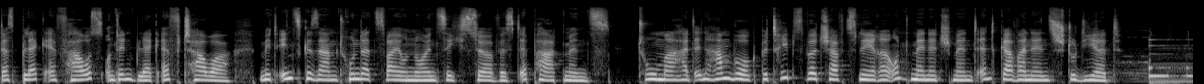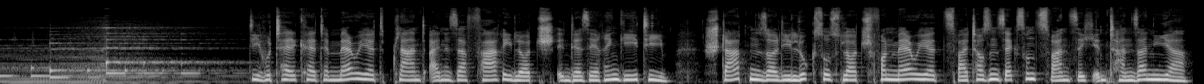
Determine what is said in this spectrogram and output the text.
das Black F House und den Black F Tower mit insgesamt 192 Serviced Apartments. Thoma hat in Hamburg Betriebswirtschaftslehre und Management and Governance studiert. Die Hotelkette Marriott plant eine Safari Lodge in der Serengeti. Starten soll die Luxus Lodge von Marriott 2026 in Tansania.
